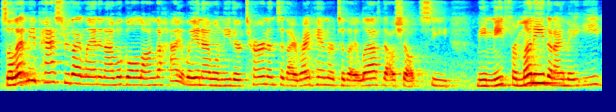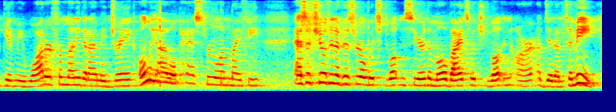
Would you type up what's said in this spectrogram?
So let me pass through thy land, and I will go along the highway, and I will neither turn unto thy right hand or to thy left. Thou shalt see me meat for money that I may eat, give me water for money that I may drink. Only I will pass through on my feet, as the children of Israel which dwelt in Seir, the Moabites which dwelt in Ar, did unto me,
